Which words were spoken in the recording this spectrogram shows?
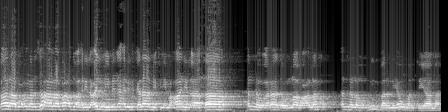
قال أبو عمر زعم بعض أهل العلم من أهل الكلام في معاني الآثار أنه أراد والله أعلم أن له منبرا يوم القيامة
